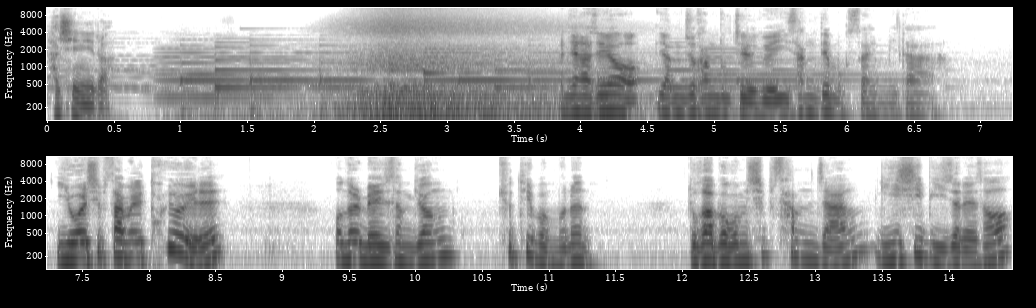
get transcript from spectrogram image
하시니라. 안녕하세요. 양주 강북제일교회 이상대 목사입니다. 2월 13일 토요일 오늘 매일 성경 큐티 본문은 누가복음 13장 22절에서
